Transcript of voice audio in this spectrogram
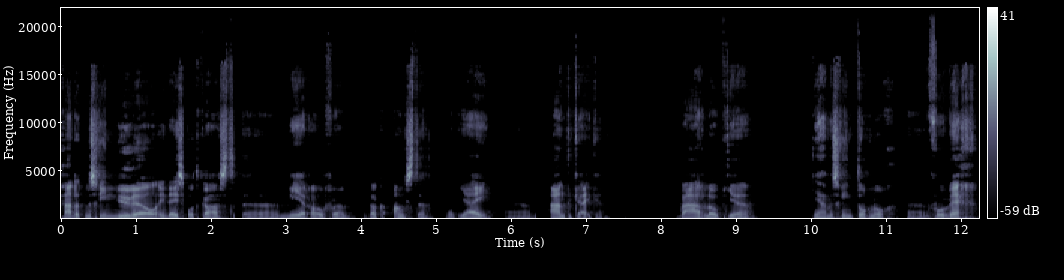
gaat het misschien nu wel in deze podcast uh, meer over welke angsten heb jij uh, aan te kijken? Waar loop je ja, misschien toch nog uh, voor weg?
